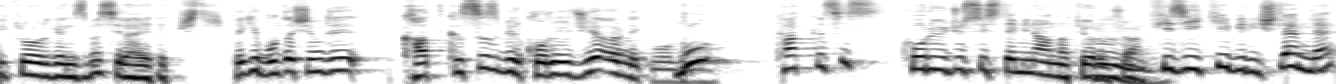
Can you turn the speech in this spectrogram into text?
mikroorganizma sirayet etmiştir. Peki burada şimdi katkısız bir koruyucuya örnek mi oldu? Bu katkısız koruyucu sistemini anlatıyorum şu an. Hmm. Fiziki bir işlemle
